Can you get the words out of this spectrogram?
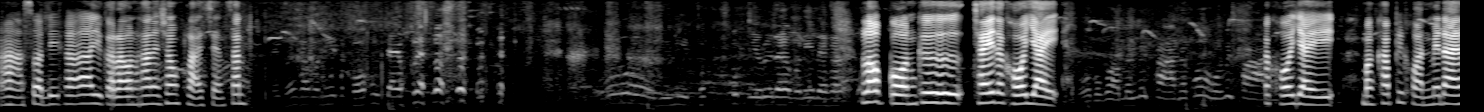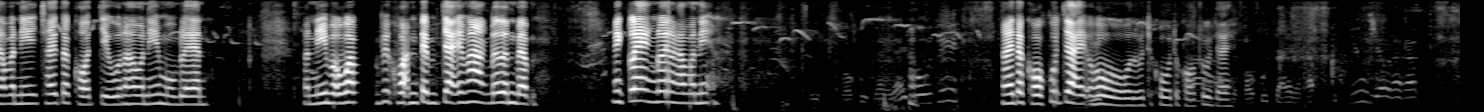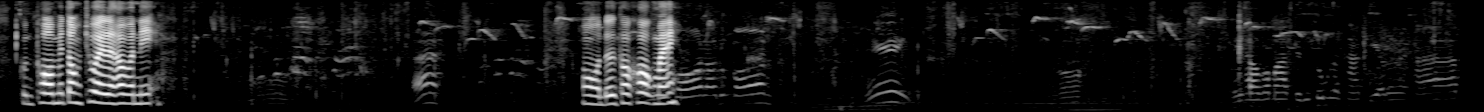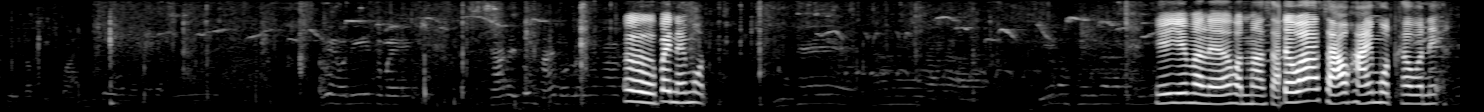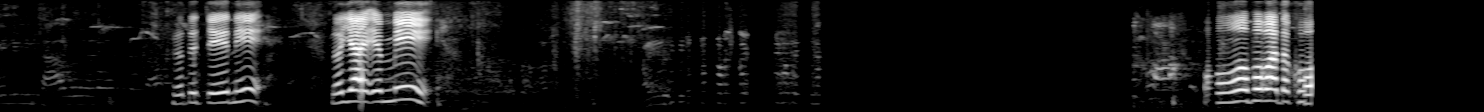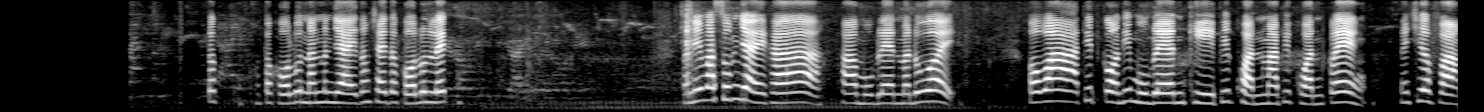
อ่าสวัสดีค่ะ อยู่กับเรานะคะในช่องพลายแสนสั้นเหมือนครับวันนี้จะขอคู่ใจมาแล้วโอ้อยู่นี่ทุกทุกเอวเลยนะครับวันนี้นะครับรอบก่อนคือใช้ตะขอใหญ่โอ้บอกว่ามันไม่ผ่านนะพ่อมันไม่ผ่านตะขอใหญ่บังคับพี่ขวัญไม่ได้ครับวันนี้ใช้ตะขอจิ๋วนะคะวันนี้หมูแบรนด์วันนี้บอกว่าพี่ขวัญเต็มใจมากเดินแบบ ไม่แกล้งด้วยนะคะวันนี้ขอคู่ใจไอ้โทสินายตะขอคู่ใจโอ้โหดูจะโคตะขอคู่ใจ ขอคู่ใจนะครับนิ้วเดียวนะครับ คุณพ่อไม่ต้องช่วยเลยครับวันนี้ฮะโอ้เดินเข้าคอกไหมขอเราดูก่อนนี่โอ้นี่เราก็มาถึงซุ้มราคาเดียวแล้วนะครับอยู่กับพี่ขวัญเดินนะครับวันนี้วันนี้ทำไมช้างในซุ้มหายหมดเลยนะครับเออ ไปไหนหมดเย่ๆมาแล้วขวัญมาสาวแต่ว่าสาวหายหมดค่ะวันนี้ เหลือแต่เจนี่เหลือยายเอมมี่โอ้เพราะว่าตะขอตะตะขอรุ่นนั้นมันใหญ่ต้องใช้ตะขอรุ่นเล็ก วันนี้มาซุ้มใหญ่ค่ะ พาหมูแบรนด์มาด้วย เพราะว่าอาทิศก่อนที่หมูแบรนด์ขี่พี่ขวัญมาพี่ขวัญแกล้ง ไม่เชื่อฟัง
